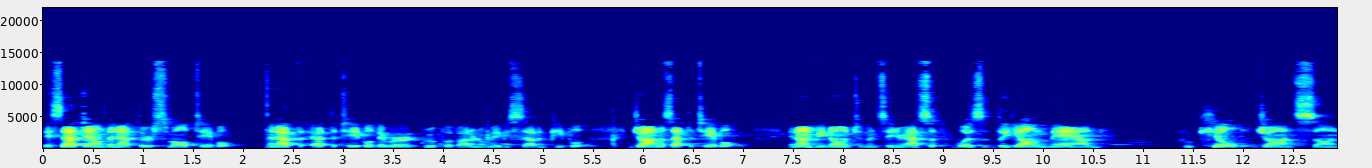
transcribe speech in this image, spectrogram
They sat down then at their small table. And at the, at the table, there were a group of, I don't know, maybe seven people. John was at the table. And unbeknown to Monsignor Esseff was the young man who killed John's son.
